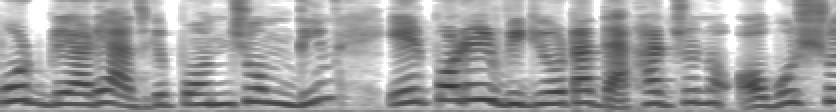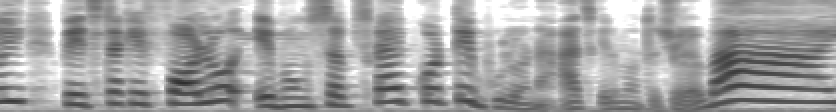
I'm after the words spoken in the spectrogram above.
পোর্ট ব্লেয়ারে আজকে পঞ্চম দিন। এরপরের ভিডিওটা দেখার জন্য অবশ্যই পেজটাকে ফলো এবং সাবস্ক্রাইব করতে ভুলো না। আজকের মতো চলো বাই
